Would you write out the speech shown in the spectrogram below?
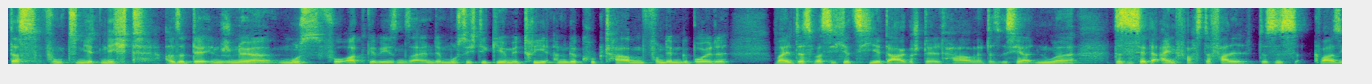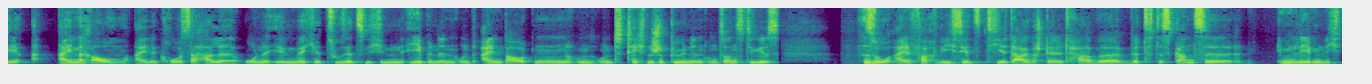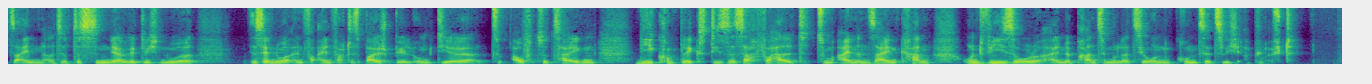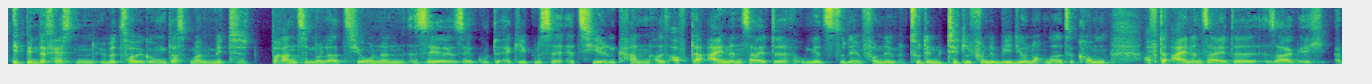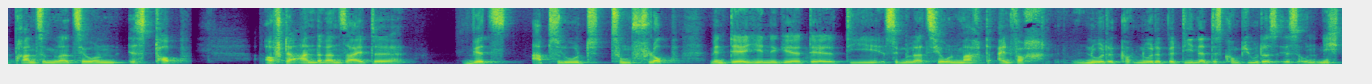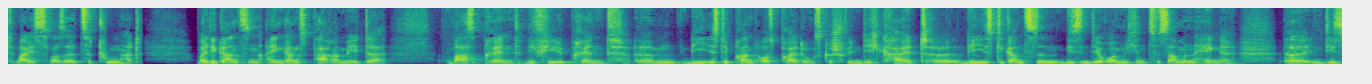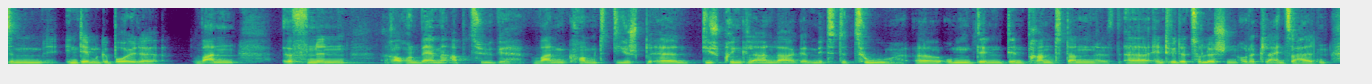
Das funktioniert nicht. Also der Ingenieur muss vor Ort gewesen sein, der muss sich die Geometrie angeguckt haben von dem Gebäude, weil das, was ich jetzt hier dargestellt habe, das ist ja nur, das ist ja der einfachste Fall. Das ist quasi ein Raum, eine große Halle ohne irgendwelche zusätzlichen Ebenen und Einbauten und, und technische Bühnen und sonstiges. So einfach, wie ich es jetzt hier dargestellt habe, wird das Ganze im Leben nicht sein. Also das sind ja wirklich nur ist ja nur ein vereinfachtes Beispiel, um dir zu, aufzuzeigen, wie komplex dieser Sachverhalt zum einen sein kann und wie so eine Brandsimulation grundsätzlich abläuft. Ich bin der festen Überzeugung, dass man mit Brandsimulationen sehr, sehr gute Ergebnisse erzielen kann. Also auf der einen Seite, um jetzt zu dem, von dem, zu dem Titel von dem Video nochmal zu kommen, auf der einen Seite sage ich, Brandsimulation ist top. Auf der anderen Seite wird es absolut zum Flop, wenn derjenige, der die Simulation macht, einfach nur der, nur der Bediener des Computers ist und nicht weiß, was er zu tun hat. Weil die ganzen Eingangsparameter, was brennt, wie viel brennt, ähm, wie ist die Brandausbreitungsgeschwindigkeit, äh, wie ist die ganzen, wie sind die räumlichen Zusammenhänge äh, in diesem, in dem Gebäude, wann öffnen Rauch- und Wärmeabzüge. Wann kommt die, äh, die Sprinkleranlage mit dazu, äh, um den, den Brand dann äh, entweder zu löschen oder klein zu halten?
